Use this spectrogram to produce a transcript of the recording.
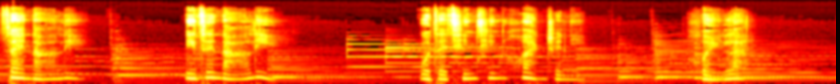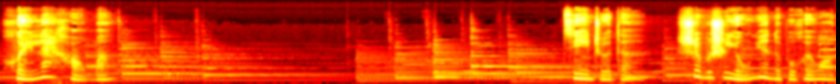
在哪里？你在哪里？我在轻轻唤着你，回来，回来好吗？记住的，是不是永远都不会忘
